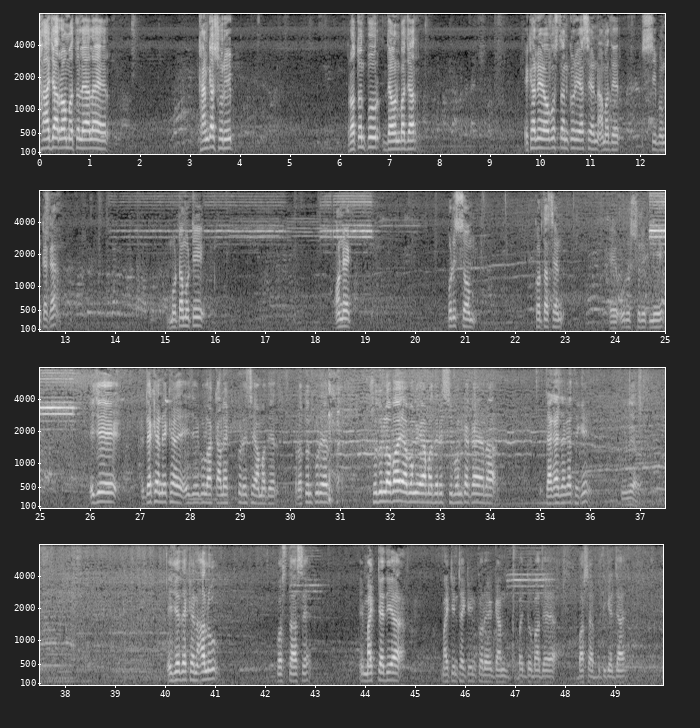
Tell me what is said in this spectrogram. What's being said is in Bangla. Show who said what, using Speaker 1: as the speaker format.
Speaker 1: খাজা রহমতুল্লাহ আলাহের খানগা শরীফ, রতনপুর দেওয়ানবাজার। এখানে অবস্থান করে আছেন আমাদের শিবন কাকা। মোটামুটি অনেক পরিশ্রম করতেছেন এই উরুস শরীফ নিয়ে। এই যে দেখেন এখানে এই যে এগুলা কালেক্ট করেছে আমাদের রতনপুরের সদুল্লা ভাই এবং এই আমাদের শিবন কাকা, এরা জায়গা জায়গা থেকে এই যে দেখেন, আলু বস্তা আছে। এই মাইকটা দিয়া মাইকিন টাইকিন করে গান বাদ্য বাজায়, বাসার দিকে যায়।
